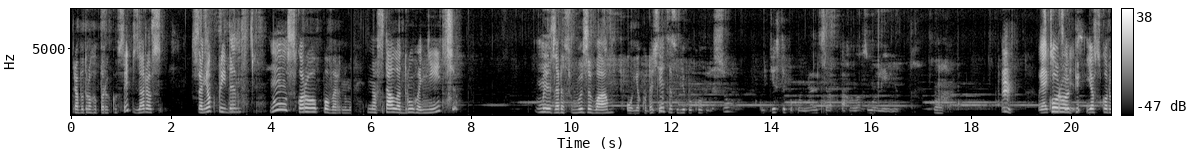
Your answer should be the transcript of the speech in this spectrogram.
Треба трохи перекусити. Зараз саньок прийде. Ну, скоро повернемо. Настала друга ніч. Ми зараз визиваємо. О, я кудись лізу. глубоко в лесу культисты поклоняются голосу оленя. Скоро пі- я скоро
